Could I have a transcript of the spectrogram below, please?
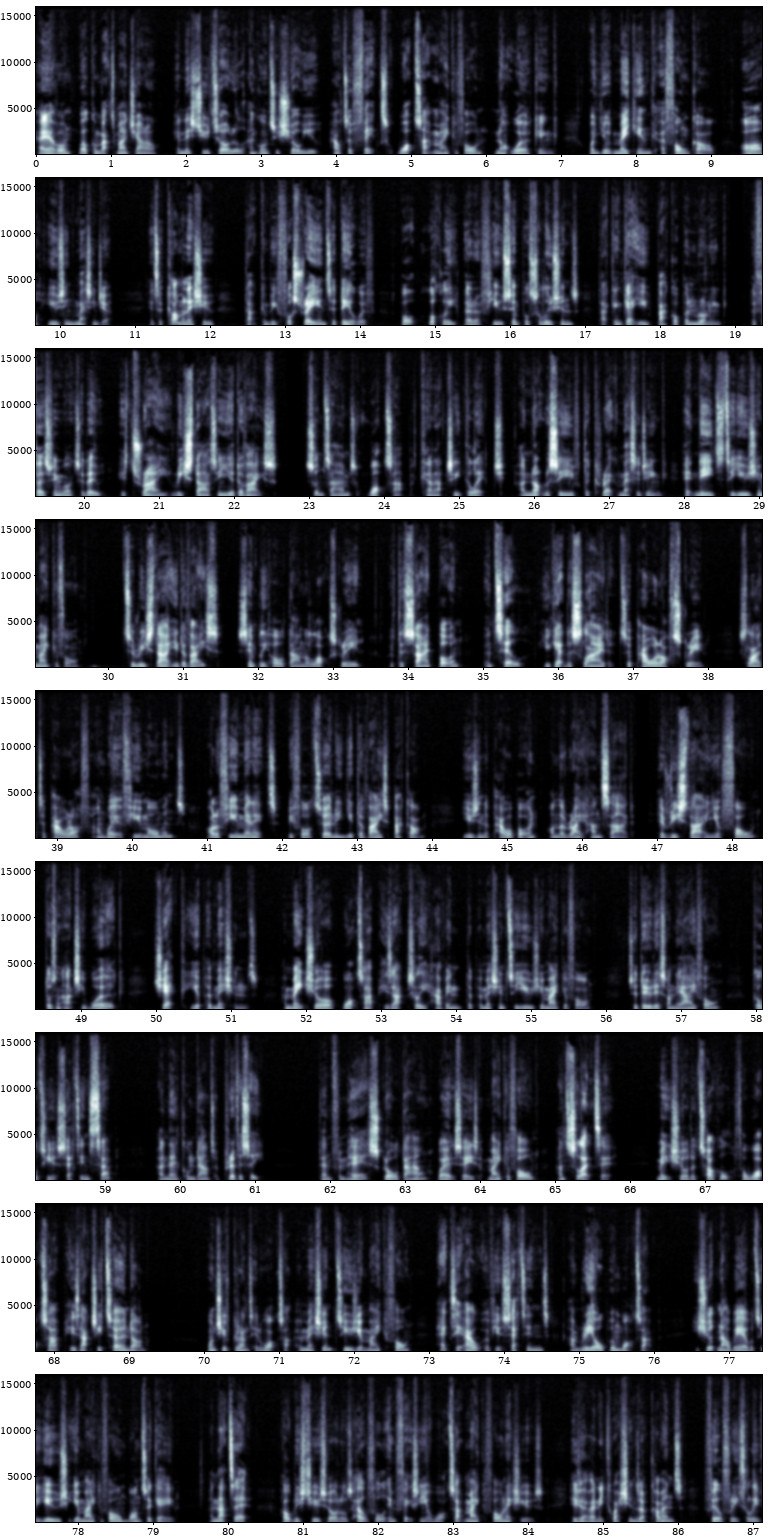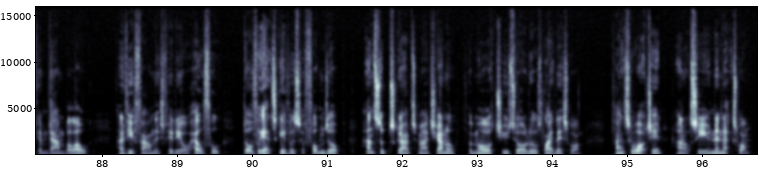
Hey everyone, welcome back to my channel. In this tutorial I'm going to show you how to fix WhatsApp microphone not working when you're making a phone call or using Messenger. It's a common issue that can be frustrating to deal with, but luckily there are a few simple solutions that can get you back up and running. The first thing we want to do is try restarting your device. Sometimes WhatsApp can actually glitch and not receive the correct messaging. It needs to use your microphone. To restart your device, simply hold down the lock screen with the side button until you get the slide to power off screen. Slide to power off and wait a few moments or a few minutes before turning your device back on using the power button on the right hand side. If restarting your phone doesn't actually work, check your permissions and make sure WhatsApp is actually having the permission to use your microphone. To do this on the iPhone, go to your settings tab and then come down to privacy. Then from here, scroll down where it says microphone and select it. Make sure the toggle for WhatsApp is actually turned on. Once you've granted WhatsApp permission to use your microphone, exit out of your settings and reopen WhatsApp. You should now be able to use your microphone once again. And that's it. Hope this tutorial is helpful in fixing your WhatsApp microphone issues. If you have any questions or comments, feel free to leave them down below and if you found this video helpful, don't forget to give us a thumbs up and subscribe to my channel for more tutorials like this one. Thanks for watching and I'll see you in the next one.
